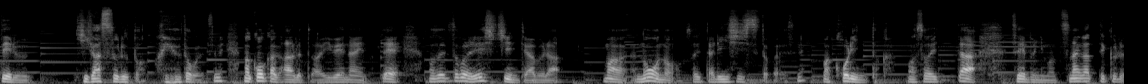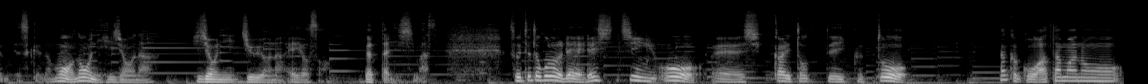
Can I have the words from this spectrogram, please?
てる気がするというところですね。まあ、効果があるとは言えないので、まあ、そういったところでレシチンって油、まあ、脳のそういったリン脂質とかですね、まあ、コリンとか、まあ、そういった成分にもつながってくるんですけども、脳に非常な、非常に重要な栄養素だったりします。そういったところで、レシチンを、えー、しっかりとっていくと、なんかこう頭の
